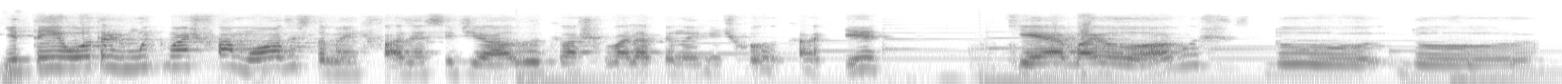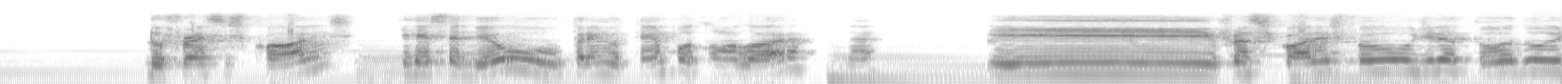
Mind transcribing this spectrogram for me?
E tem outras muito mais famosas também que fazem esse diálogo, que eu acho que vale a pena a gente colocar aqui, que é a Biologos, do, do do Francis Collins, que recebeu o prêmio Templeton agora, né? E Francis Collins foi o diretor do,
